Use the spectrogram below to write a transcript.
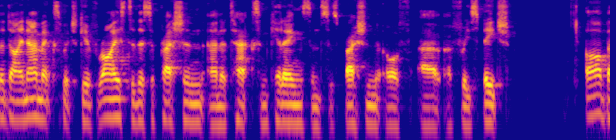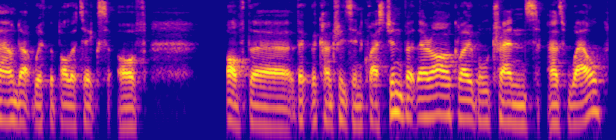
the dynamics which give rise to this oppression and attacks and killings and suppression of, uh, free speech are bound up with the politics of of the, the, the countries in question, but there are global trends as well.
